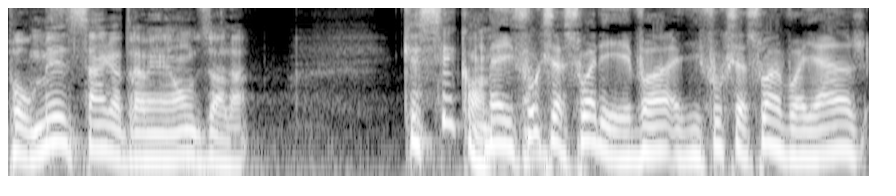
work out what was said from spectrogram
pour 1191 dollars. Qu'est-ce qu'on Mais il faut que ça soit des il faut que ça soit un voyage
